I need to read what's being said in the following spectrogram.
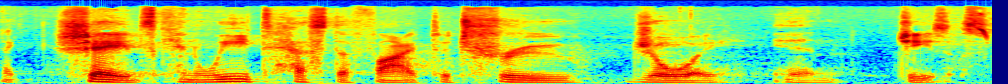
Like shades, can we testify to true joy in Jesus?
